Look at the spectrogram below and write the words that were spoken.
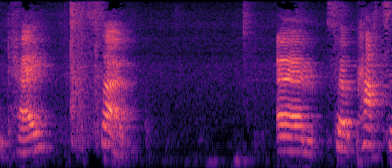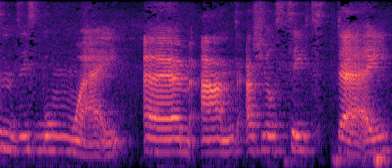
Okay, so Um, so patterns is one way, um, and as you'll see today,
